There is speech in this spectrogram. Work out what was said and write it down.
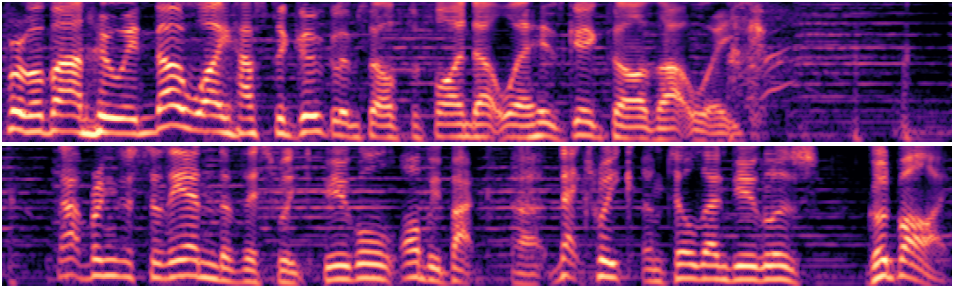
from a man who in no way has to Google himself to find out where his gigs are that week. That brings us to the end of this week's Bugle. I'll be back uh, next week. Until then, Buglers, goodbye.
